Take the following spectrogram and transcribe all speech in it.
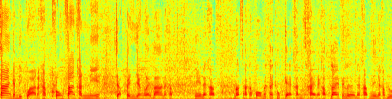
สร้างกันดีกว่านะครับ โครงสร้างคันนี้จะเป็นอย่างไรบ้างนะครับ นี่นะครับน็อตฝากระโปรงไม่เคยถูกแกะขันไขนะครับไล่ไปเลยนะครับนี่นะครับรู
